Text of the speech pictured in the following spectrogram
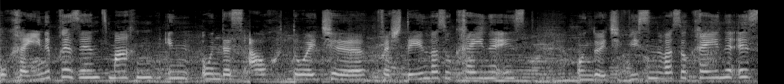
Ukraine präsent machen in, und dass auch Deutsche verstehen, was Ukraine ist und Deutsche wissen, was Ukraine ist.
